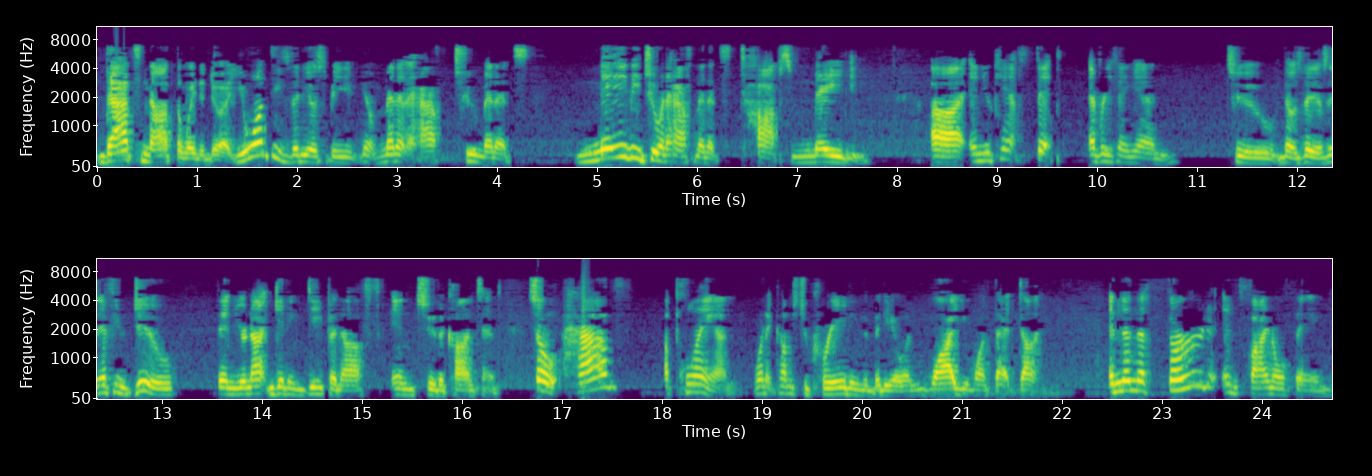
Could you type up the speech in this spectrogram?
that's not the way to do it. You want these videos to be, you know, minute and a half, two minutes, maybe two and a half minutes tops, maybe. Uh, and you can't fit everything in to those videos. And if you do, then you're not getting deep enough into the content. So have a plan when it comes to creating the video and why you want that done. And then the third and final thing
